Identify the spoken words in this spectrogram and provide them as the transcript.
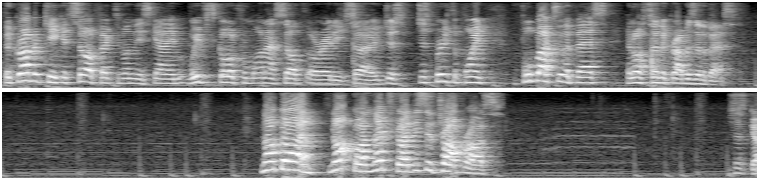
The grubber kick, it's so effective on this game. We've scored from one ourselves already, so just, just proves the point. The fullbacks are the best, and also the grubbers are the best. Knock on! Knock on! Let's go! This is a try for us. Let's just go.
